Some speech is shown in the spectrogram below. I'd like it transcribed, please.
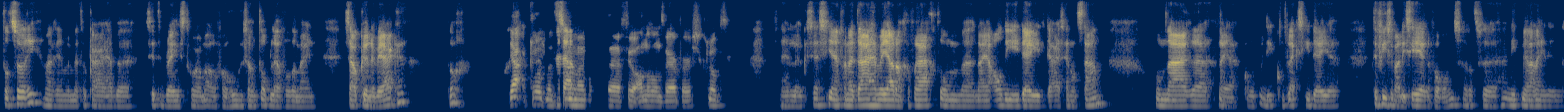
Tot Sorry, waarin we met elkaar hebben zitten brainstormen over hoe zo'n top-level domein zou kunnen werken, toch? Ja, klopt. Met, samen met uh, veel andere ontwerpers. Klopt. Dat is een hele leuke sessie. En vanuit daar hebben we jou dan gevraagd om nou ja, al die ideeën die daar zijn ontstaan, om daar nou ja, die complexe ideeën te visualiseren voor ons. Zodat ze niet meer alleen in,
